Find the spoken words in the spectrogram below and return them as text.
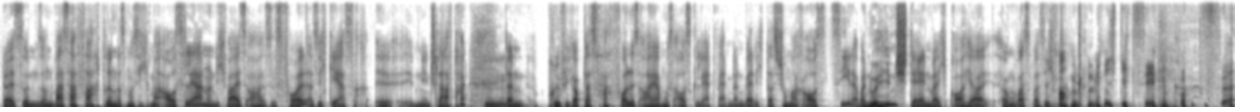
da ist so ein, so ein Wasserfach drin, das muss ich immer ausleeren und ich weiß, oh, es ist voll. Also ich gehe erst äh, in den Schlaftrakt, dann prüfe ich, ob das Fach voll ist. Ah ja, muss ausgeleert werden. Dann werde ich das schon mal rausziehen, aber nur hinstellen, weil ich brauche ja irgendwas, was ich machen kann, wenn ich die Zähne putze.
